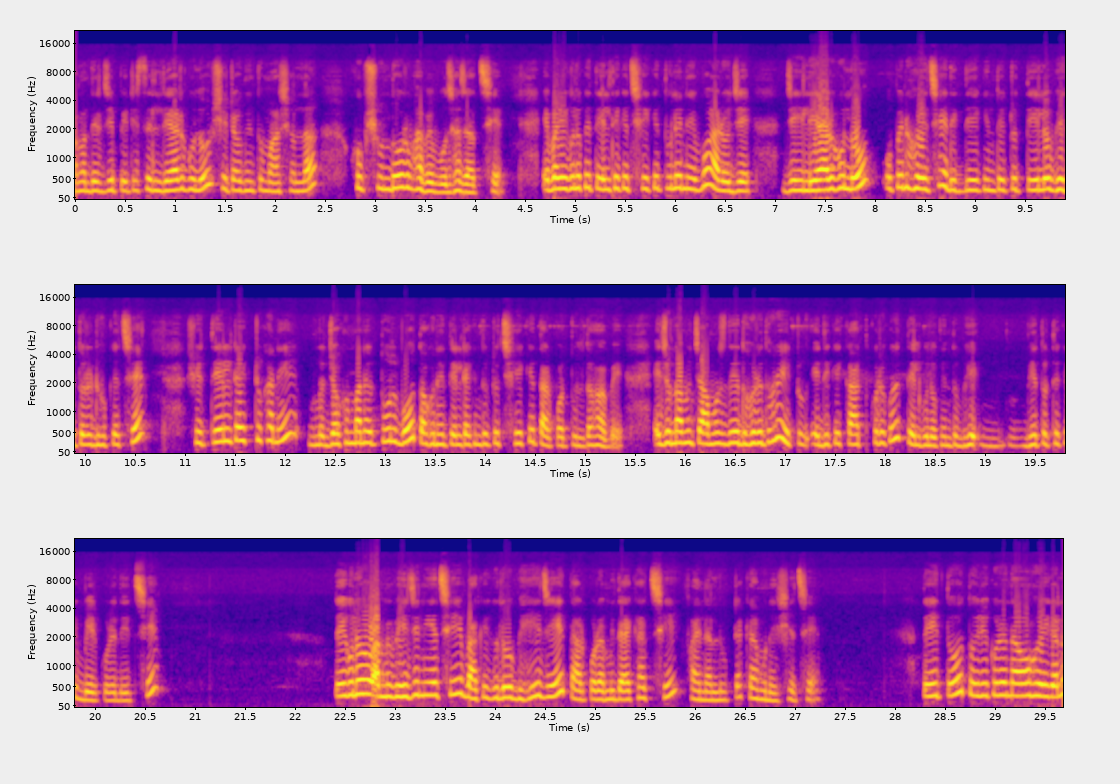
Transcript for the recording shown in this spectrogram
আমাদের যে পেটিসের লেয়ারগুলো সেটাও কিন্তু মাসাল্লাহ খুব সুন্দরভাবে বোঝা যাচ্ছে। এবার এগুলোকে তেল থেকে ছেঁকে তুলে নেব, আর ওই যে, যেই লেয়ারগুলো ওপেন হয়েছে, এদিক দিয়ে কিন্তু একটু তেলও ভেতরে ঢুকেছে। সেই তেলটা একটুখানি, যখন মানে তুলবো তখন এই তেলটা কিন্তু একটু ছেঁকে তারপর তুলতে হবে। এই জন্য আমি চামচ দিয়ে ধরে ধরে একটু এদিকে কাট করে করে তেলগুলো কিন্তু ভেতর থেকে বের করে দিচ্ছি। তো এগুলো আমি ভেজে নিয়েছি, বাকিগুলো ভেজে তারপর আমি দেখাচ্ছি ফাইনাল লুকটা কেমন এসেছে। তো এই তো তৈরি করে নেওয়া হয়ে গেল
